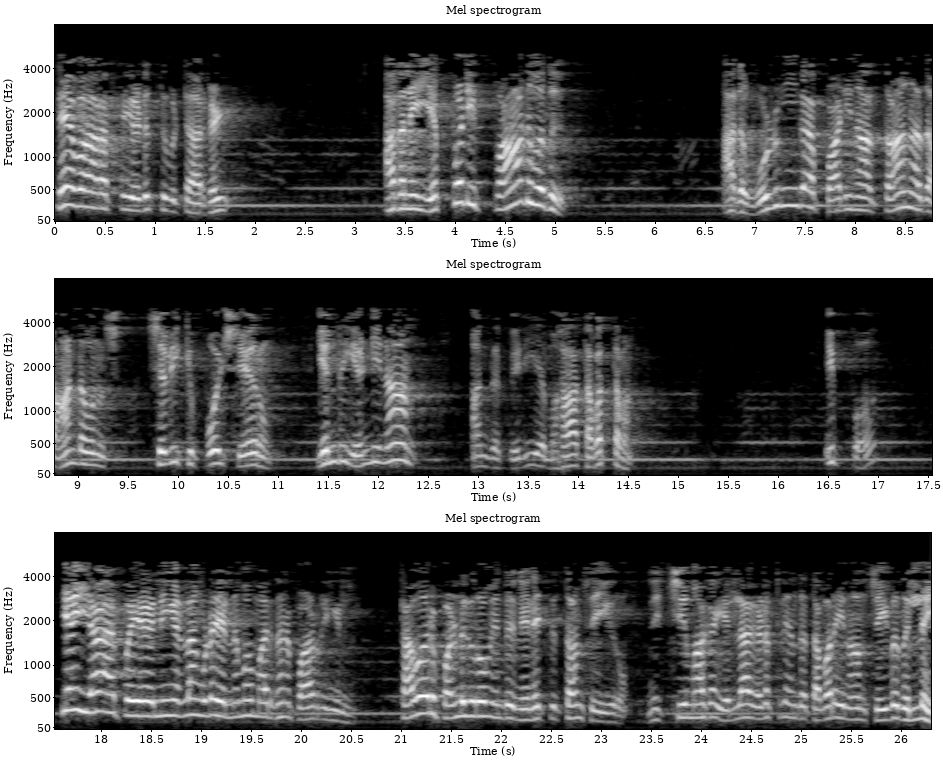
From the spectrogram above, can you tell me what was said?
தேவாரத்தை எடுத்து விட்டார்கள். அதனை எப்படி பாடுவது? அதை ஒழுங்கா பாடினால்தான் அது ஆண்டவன் செவிக்கு போய் சேரும் என்று எண்ணினான் அந்த பெரிய மகா தவத்தவன் இப்போ ஏன் யா இப்ப நீங்க எல்லாம் கூட என்னமோ மாதிரி தானே பாடுறீங்க. தவறு பண்ணுகிறோம் என்று நினைத்துத்தான் செய்கிறோம். நிச்சயமாக எல்லா இடத்திலும் அந்த தவறை நான் செய்வதில்லை.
